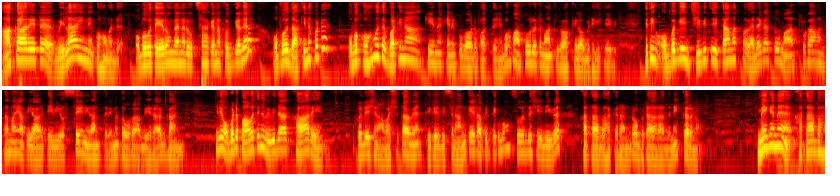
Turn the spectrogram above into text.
ආකාරයට වෙලා ඉන්නේ කොහොමද? ඔබව තේරුම් ගන්නට උත්සාහ කරන පුද්ගලයා ඔබ දකිනකොට ඔබ කොහොමද වටිනා කියන කෙනෙකු බවට පත්වෙන බොහම අපූර්වත මාතෘකාවක් කියලා ඔබට හිතේවි. ඉතින් ඔබගේ ජීවිත ඉතාමත්ම වැදගත් වූ මාතෘකාවන් තමයි අපි ආල්ටව ඔස්සේ නිරන්තරම තෝරා බේරා ගන්න. ඉතින් ඔබට පවතින විවිධාකාරයෙන් උපදේශන අවශ්‍යතාවයන් තිරේ දිස්සන අංකයට අපිත් එක බොහොම සුවදශීලීව කතා බහ කරන්නට ඔබට ආරාධනය කරනවා. මේ ගැන කතා බහ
